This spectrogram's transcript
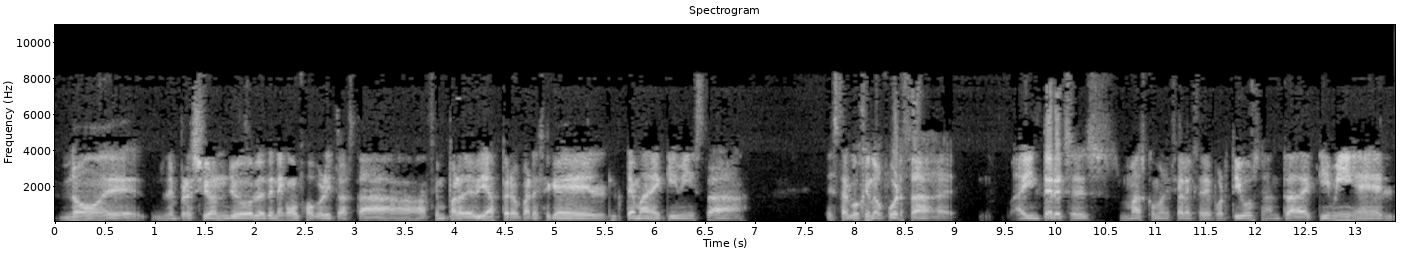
No, eh, la impresión yo le tenía como favorito hasta hace un par de días, pero parece que el tema de Kimi está, está cogiendo fuerza hay intereses más comerciales que deportivos. La entrada de Kimi, el,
